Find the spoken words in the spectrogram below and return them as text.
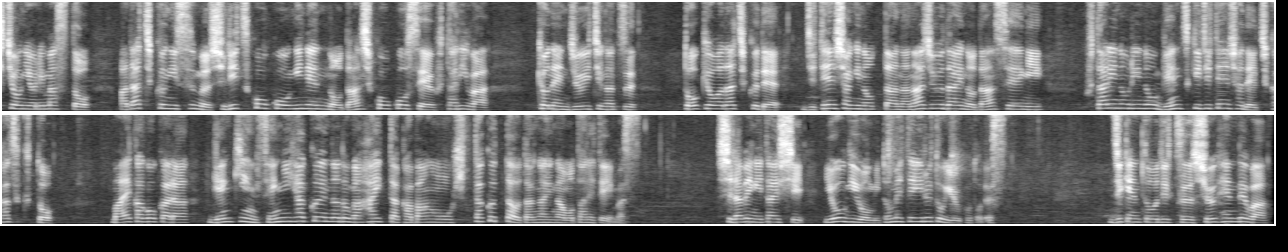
視庁によりますと、足立区に住む私立高校2年の男子高校生2人は、去年11月、東京足立区で自転車に乗った70代の男性に、2人乗りの原付自転車で近づくと、前かごから現金1200円などが入ったカバンをひったくった疑いが持たれています。調べに対し容疑を認めているということです。事件当日周辺では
